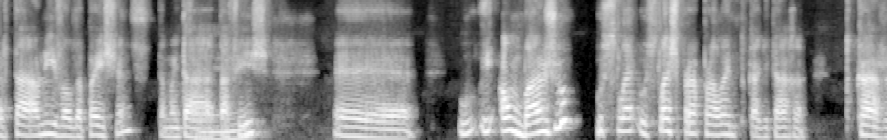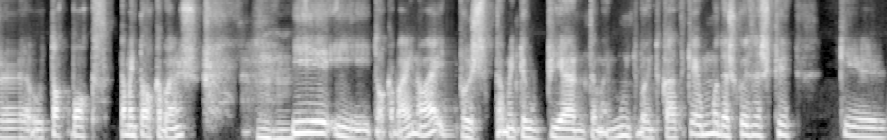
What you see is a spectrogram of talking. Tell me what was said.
está ao nível da Patience, também está tá fixe. Eh, o- há um banjo, o Slash, o Slash para, para além de tocar guitarra, tocar eh, o talkbox, também toca banjo Uhum. e, e toca bem, não é? E depois também tem o piano também muito bem tocado, que é uma das coisas que, que,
